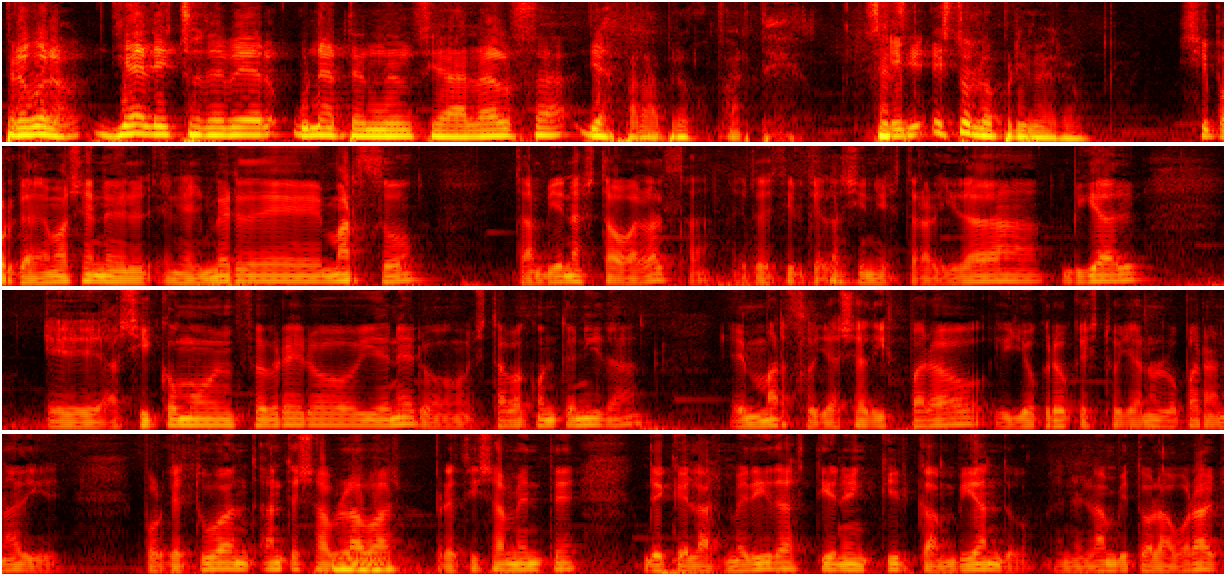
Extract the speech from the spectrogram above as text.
Pero bueno, ya el hecho de ver una tendencia al alza ya es para preocuparte. esto es lo primero. Sí, porque además en el, en el mes de marzo también ha estado al alza. Es decir, que la siniestralidad vial, eh, así como en febrero y enero estaba contenida, en marzo ya se ha disparado y yo creo que esto ya no lo para nadie. Porque tú antes hablabas precisamente de que las medidas tienen que ir cambiando en el ámbito laboral.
